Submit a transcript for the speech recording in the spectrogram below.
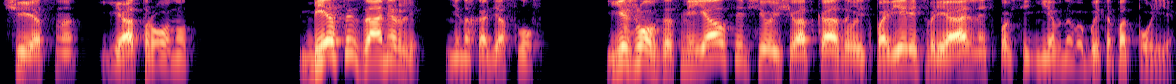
честно, я тронут. Бесы замерли, не находя слов. Ежов засмеялся, все еще отказываясь поверить в реальность повседневного быта подполья.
